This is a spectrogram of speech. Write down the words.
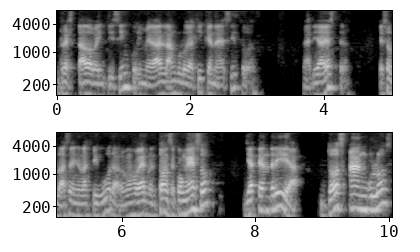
restado 25 y me da el ángulo de aquí que necesito. ¿eh? Me haría este. Eso lo hacen en la figura. Vamos a verlo. Entonces, con eso ya tendría dos ángulos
